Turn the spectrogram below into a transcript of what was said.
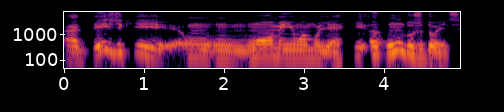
Uh, desde que um, um, um, homem e uma mulher, que um dos dois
